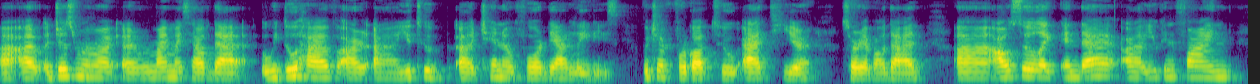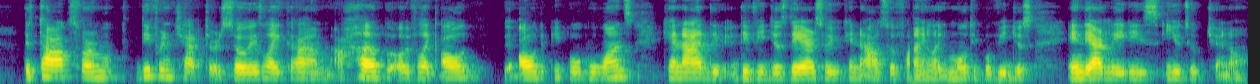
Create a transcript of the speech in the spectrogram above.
Uh, I just remind, uh, remind myself that we do have our uh, YouTube uh, channel for the R-Ladies, which I forgot to add here. Sorry about that. Uh, also, like in that, you can find the talks from different chapters. So it's like um, a hub of like all all the people who wants can add the, the videos there. So you can also find like multiple videos in the R-Ladies YouTube channel.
